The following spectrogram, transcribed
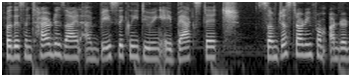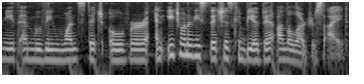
For this entire design, I'm basically doing a back stitch, So I'm just starting from underneath and moving one stitch over and each one of these stitches can be a bit on the larger side.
